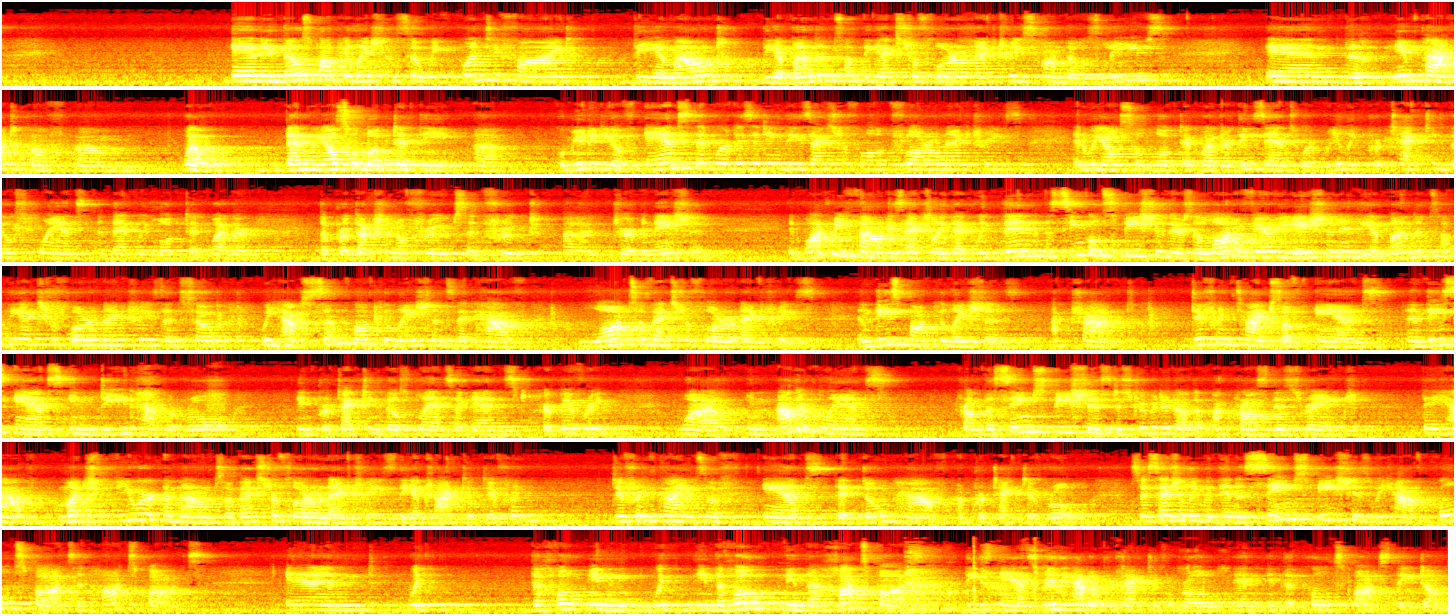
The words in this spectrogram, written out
And in those populations, so we quantified the amount, the abundance of the extrafloral nectaries on those leaves, and the impact of, um, well, then we also looked at the uh, community of ants that were visiting these extrafloral nectaries, and we also looked at whether these ants were really protecting those plants, and then we looked at whether the production of fruits and fruit uh, germination. And what we found is actually that within a single species, there's a lot of variation in the abundance of the extrafloral nectaries, and so we have some populations that have lots of extrafloral nectaries, and these populations attract different types of ants, and these ants indeed have a role in protecting those plants against herbivory, while in other plants from the same species distributed across this range, they have much fewer amounts of extrafloral nectaries. They attract different, different kinds of ants that don't have a protective role. So essentially within the same species, we have cold spots and hot spots. And with the in, with, in the in the hot spots, these ants really have a protective role, and in the cold spots, they don't.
